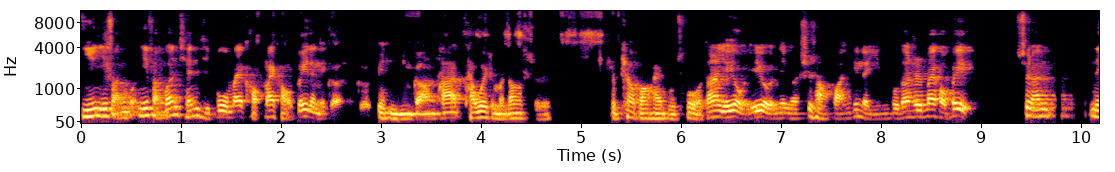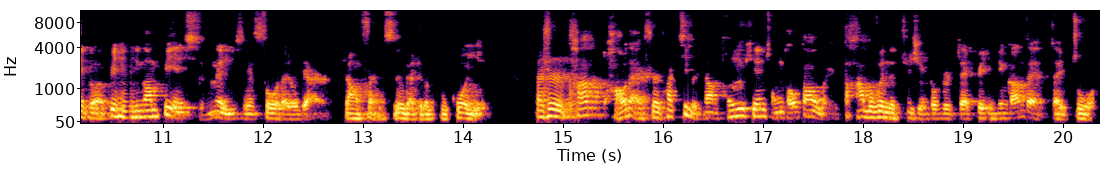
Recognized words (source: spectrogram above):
你你反观你反观前几部麦考麦考贝的那个那个变形金刚，它它为什么当时是票房还不错？当然也有也有那个市场环境的因素。但是麦考贝虽然那个变形金刚变形的一些做的有点让粉丝有点觉得不过瘾，但是它好歹是它基本上通篇从头到尾大部分的剧情都是在变形金刚在在做。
